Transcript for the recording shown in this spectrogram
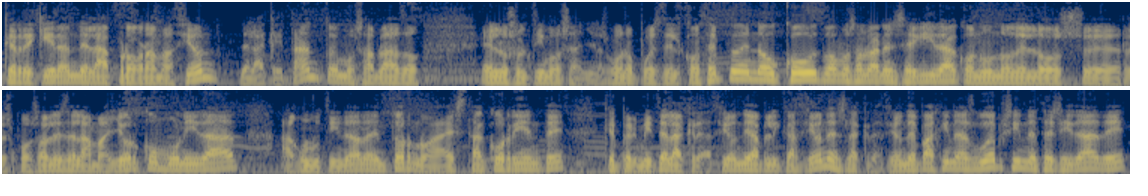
que requieran de la programación, de la que tanto hemos hablado en los últimos años. Bueno, pues del concepto de no code vamos a hablar enseguida con uno de los eh, responsables de la mayor comunidad aglutinada en torno a esta corriente que permite la creación de aplicaciones, la creación de páginas web sin necesidad de,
